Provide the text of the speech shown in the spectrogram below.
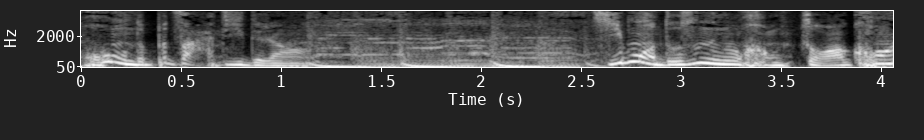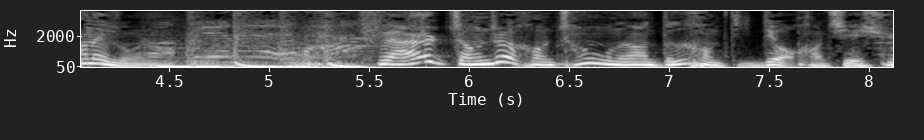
混的不咋地的人，基本都是那种很抓狂那种人，反而真正很成功的人都很低调、很谦虚。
